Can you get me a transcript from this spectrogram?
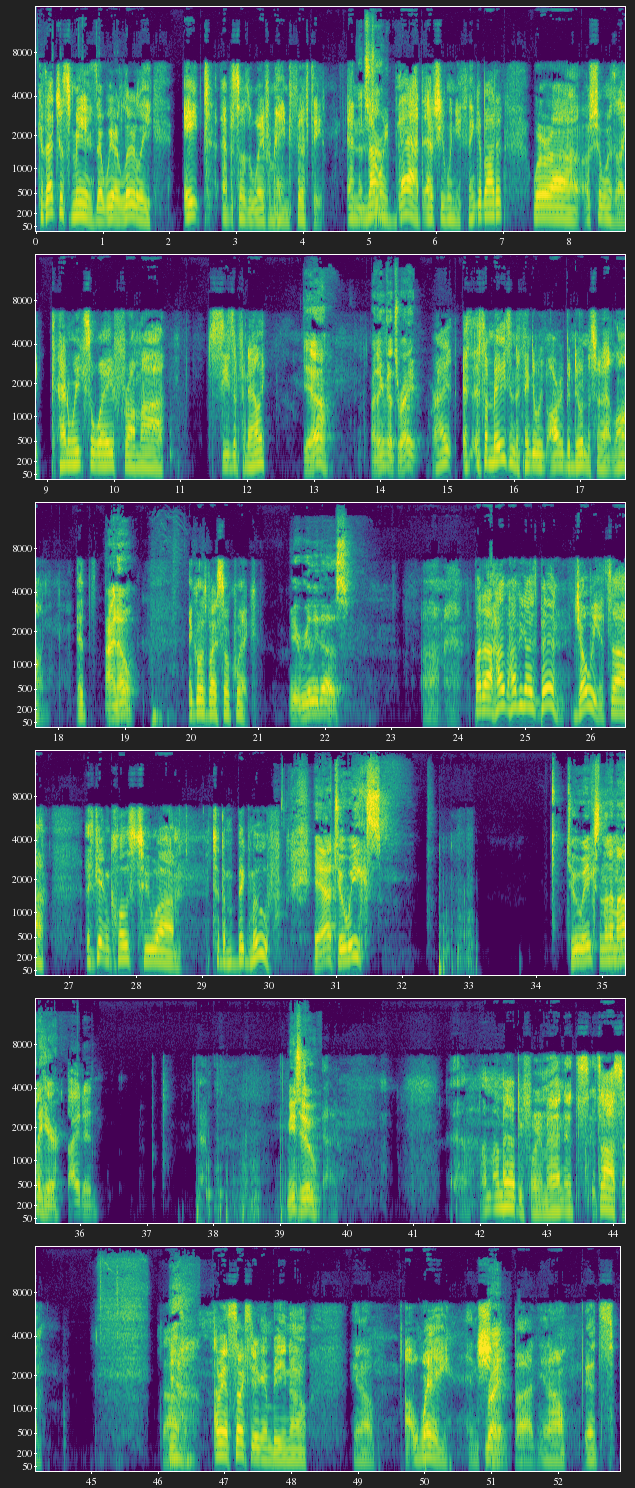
Cuz that just means that we are literally 8 episodes away from hitting 50. And That's not true. only that, actually when you think about it, we're uh oh, shit was it, like 10 weeks away from uh season finale. Yeah, I think that's right. right? It's, it's amazing to think that we've already been doing this for that long. It I know. it goes by so quick. It really does. Oh man! But uh, how, how have you guys been, Joey? It's uh, it's getting close to um to the big move. Yeah, two weeks. Two weeks and then I'm out of here. Excited. Yeah. Me too. Yeah, I'm I'm happy for you, man. It's it's awesome. It's awesome. Yeah. I mean, it sucks that you're gonna be, you know, you know, away and shit. Right. But you know, it's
